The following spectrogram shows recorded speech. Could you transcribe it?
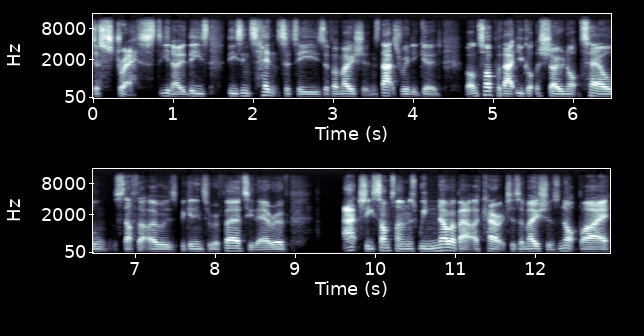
distressed? You know these these intensities of emotions that's really good. But on top of that you've got the show not tell stuff that i was beginning to refer to there of actually sometimes we know about a character's emotions not by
